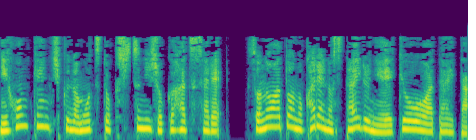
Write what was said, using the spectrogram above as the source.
日本建築の持つ特質に触発され、その後の彼のスタイルに影響を与えた。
